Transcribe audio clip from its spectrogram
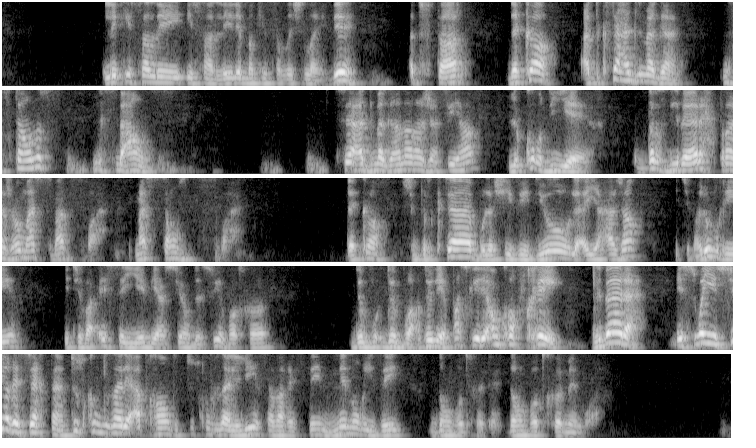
اللي كيصلي يصلي اللي ما كيصليش الله يهديه تفطر داكا عندك ساعه المكانه من 6 ونص ل 7 ونص ساعه المكانه راجع فيها لو كور ديير الدرس ديال البارح تراجعوا مع 7 الصباح مع 6 ونص الصباح داكور شوف الكتاب ولا شي فيديو ولا اي حاجه tu vas l'ouvrir et tu vas essayer bien sûr de suivre votre devoir de lire parce qu'il est encore frais. Et soyez sûr et certain, tout ce que vous allez apprendre, tout ce que vous allez lire, ça va rester mémorisé dans votre tête, dans votre mémoire.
